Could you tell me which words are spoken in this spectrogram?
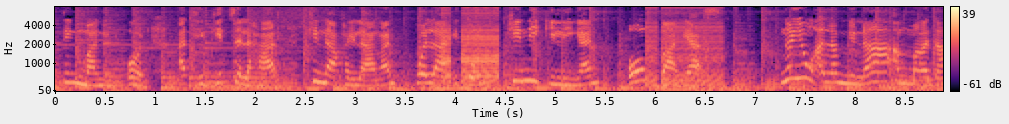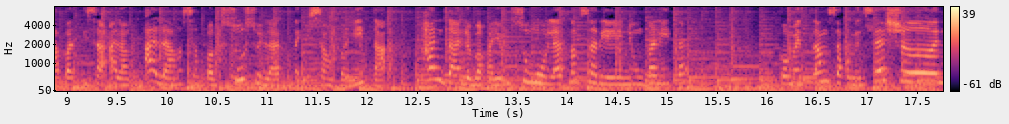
ating manunood at higit sa lahat, kinakailangan wala itong kinikilingan o bias. Ngayong alam nyo na ang mga dapat isaalang-alang sa pagsusulat ng isang balita, handa na ba kayong sumulat ng sarili nyong balita? Comment lang sa comment section!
